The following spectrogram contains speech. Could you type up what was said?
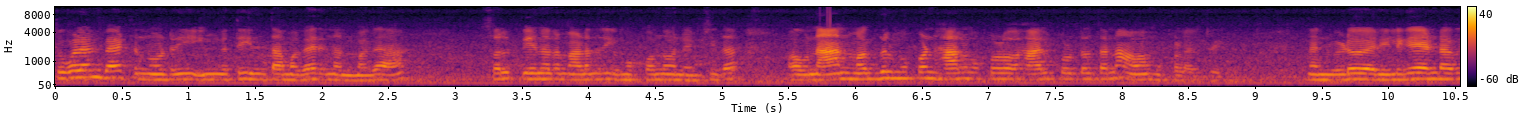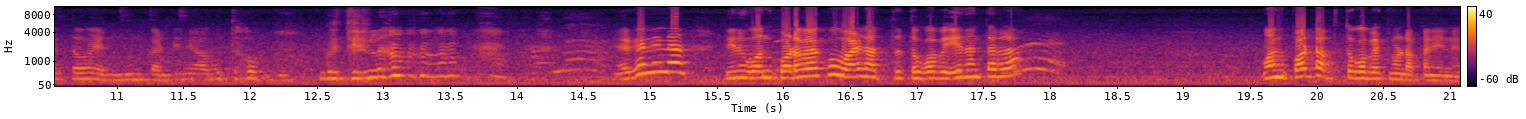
ತಗೊಳ್ಳೇನು ಬ್ಯಾಟ್? ನೋಡ್ರಿ ಹಿಂಗತಿ ಇಂಥ ಮಗ ರೀ ನನ್ನ ಮಗ. ಸ್ವಲ್ಪ ಏನಾರ ಮಾಡಂದ್ರೆ ಈಗ ಮುಕ್ಕೊಂಡು ನಿಮಿಷದ ಅವು ನಾನು ಮಗ್ದಲ್ಲಿ ಮುಕ್ಕೊಂಡು ಹಾಲು ಮುಕ್ಕೊಳ್ಳೋ, ಹಾಲು ಕೊಡೋತನ ಅವ ಮುಕ್ಕೊಳ್ಳಲ್ರಿ ನನ್ನ ವಿಡಿಯೋ ಇಲ್ಲಿಗೆ ಎಂಡ್ ಆಗುತ್ತೋ, ಏನು ಮುಂದೆ ಕಂಟಿನ್ಯೂ ಆಗುತ್ತೋ ಗೊತ್ತಿಲ್ಲ. ಯಾಕ ನೀನು ನಿನಗೊಂದು ಕೊಡಬೇಕು, ಒಳ್ಳೆ ಹತ್ತು ತಗೋಬೇಕು ಏನಂತಾರ ಒಂದು ಕೊಟ್ಟು ಹತ್ತು ತಗೋಬೇಕು ನೋಡಪ್ಪ ನೀನು.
